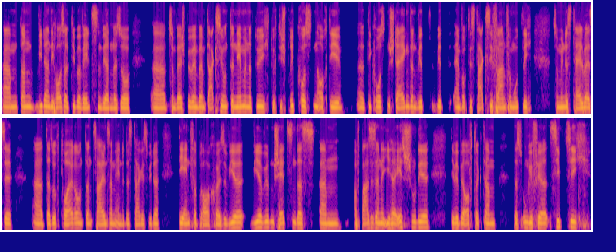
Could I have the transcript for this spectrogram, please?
ähm, dann wieder an die Haushalte überwälzen werden. Also äh, zum Beispiel, wenn beim Taxiunternehmen natürlich durch die Spritkosten auch die, äh, die Kosten steigen, dann wird, wird einfach das Taxifahren vermutlich zumindest teilweise dadurch teurer und dann zahlen es am Ende des Tages wieder die Endverbraucher. Also wir, wir würden schätzen, dass ähm, auf Basis einer IHS-Studie, die wir beauftragt haben, dass ungefähr 70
